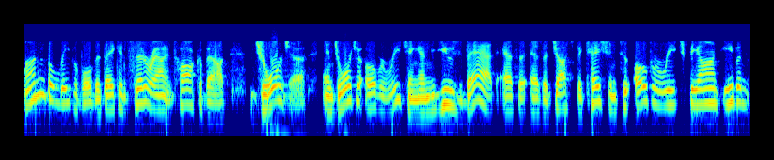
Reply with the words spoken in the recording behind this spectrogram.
unbelievable that they can sit around and talk about Georgia and Georgia overreaching and use that as a, as a justification to overreach beyond even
